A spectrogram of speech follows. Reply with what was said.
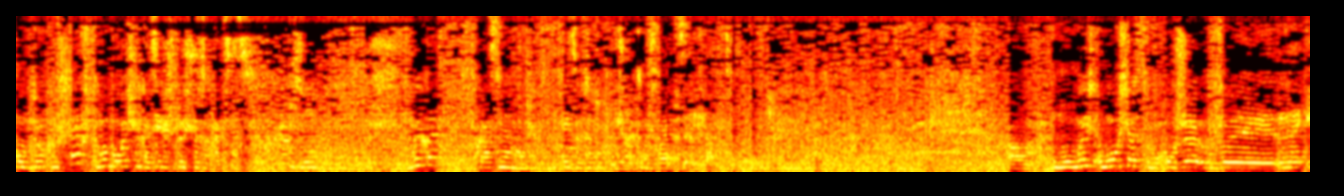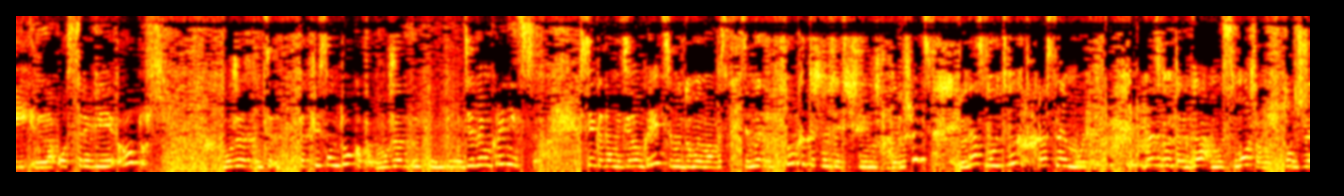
мы вдруг решаем, что мы бы очень хотели что еще захотеть. Выход в Красное море. Видите, вот эту точку, это называется Элят. Ну, мы, мы сейчас уже в, на, и, на острове Родус. Мы уже подписываем договор, мы уже делаем границы. Все, когда мы делаем границы, мы думаем о воскресенье. Мы только должны взять еще немножко добежать, и у нас будет выход в Красное море. У нас будет тогда, мы сможем, тут же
